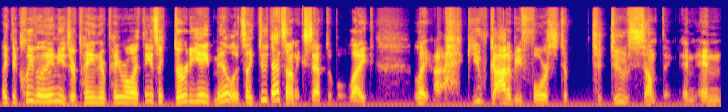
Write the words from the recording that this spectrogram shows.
like the Cleveland Indians are paying their payroll. I think it's like 38 mil. It's like, dude, that's unacceptable. Like, like uh, you've got to be forced to to do something and and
